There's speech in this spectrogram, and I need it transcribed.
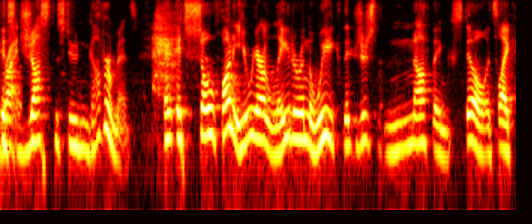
It's right. just the student government. And it's so funny. Here we are later in the week. There's just nothing still. It's like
